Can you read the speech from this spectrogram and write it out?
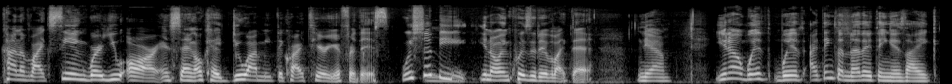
kind of like seeing where you are and saying okay do i meet the criteria for this? We should mm-hmm. be you know inquisitive like that. Yeah. You know with with i think another thing is like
